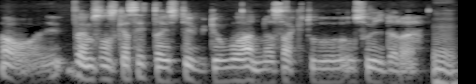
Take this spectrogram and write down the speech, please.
ja, vem som ska sitta i studion, vad han har sagt och, och så vidare. Mm.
